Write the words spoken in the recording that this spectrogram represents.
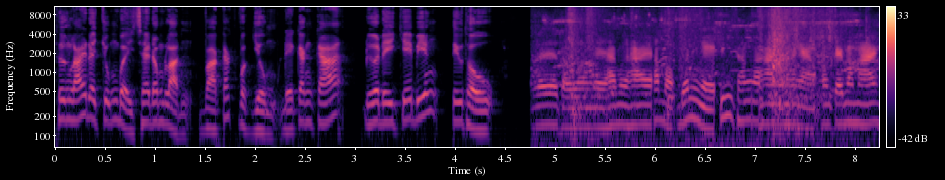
thương lái đã chuẩn bị xe đông lạnh và các vật dụng để căng cá, đưa đi chế biến, tiêu thụ. Đây từ ngày 22 tháng 1 đến ngày 9 tháng 2 năm 2022.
